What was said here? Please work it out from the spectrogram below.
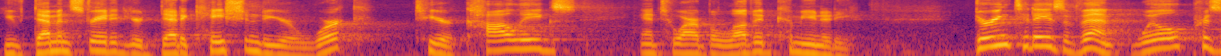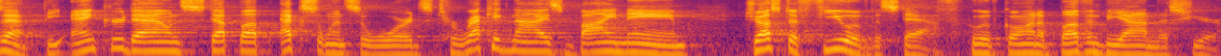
You've demonstrated your dedication to your work, to your colleagues, and to our beloved community. During today's event, we'll present the Anchor Down Step Up Excellence Awards to recognize by name just a few of the staff who have gone above and beyond this year.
